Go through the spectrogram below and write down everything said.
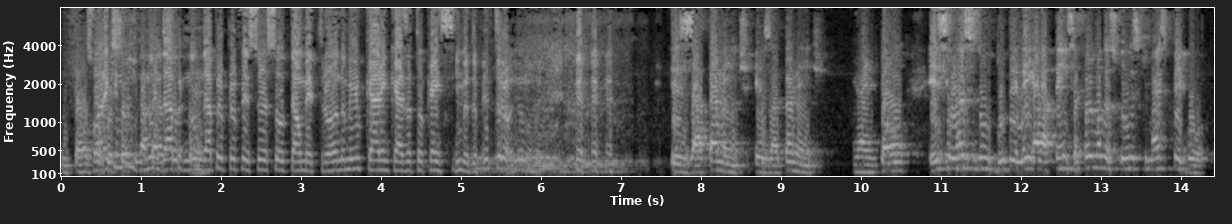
Então, Fora que não, não, dá, não dá para o professor soltar o metrônomo e o cara em casa tocar em cima do metrônomo. exatamente, exatamente. É, então, esse lance do, do, delay, a latência, foi uma das coisas que mais pegou.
